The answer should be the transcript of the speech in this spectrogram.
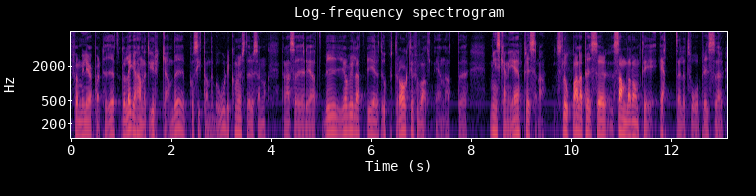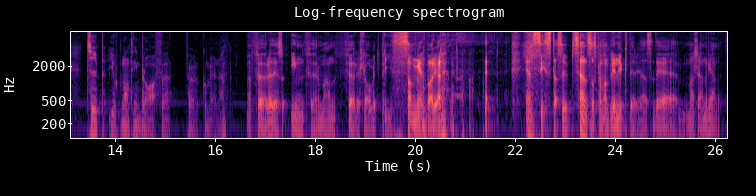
för Miljöpartiet, då lägger han ett yrkande på sittande bord i kommunstyrelsen. Där han säger det att vi, jag vill att vi ger ett uppdrag till förvaltningen att eh, minska ner priserna. Slopa alla priser, samla dem till ett eller två priser. Typ gjort någonting bra för, för kommunen. Men före det så inför man föreslaget pris som medborgare. en sista sup, sen så ska man bli nykter. Alltså det, man känner igen det.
